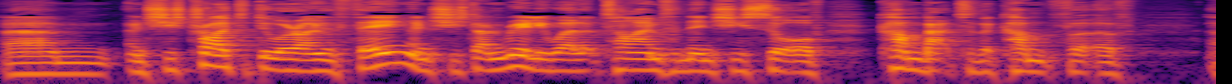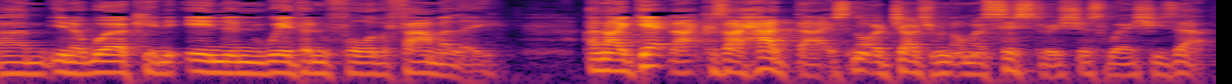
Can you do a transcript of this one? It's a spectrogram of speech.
um, and she's tried to do her own thing and she's done really well at times and then she's sort of come back to the comfort of um, you know working in and with and for the family. And I get that because I had that. It's not a judgment on my sister it's just where she's at.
